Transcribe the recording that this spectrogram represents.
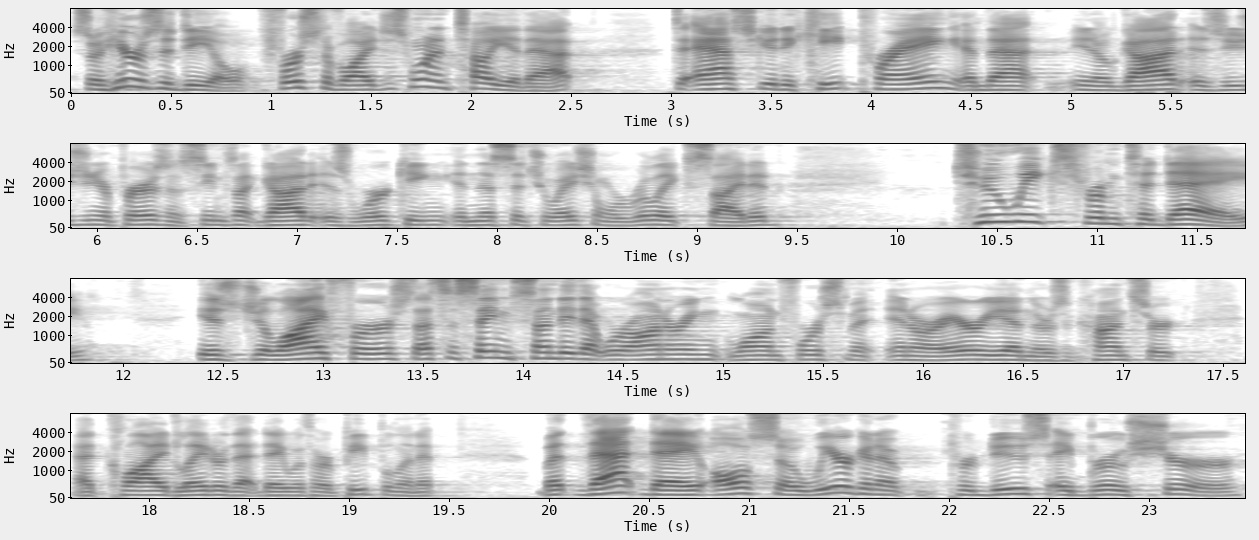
So here's the deal. First of all, I just want to tell you that, to ask you to keep praying, and that you know God is using your prayers, and it seems like God is working in this situation. We're really excited. Two weeks from today is July 1st. That's the same Sunday that we're honoring law enforcement in our area, and there's a concert at Clyde later that day with our people in it. But that day also, we are going to produce a brochure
